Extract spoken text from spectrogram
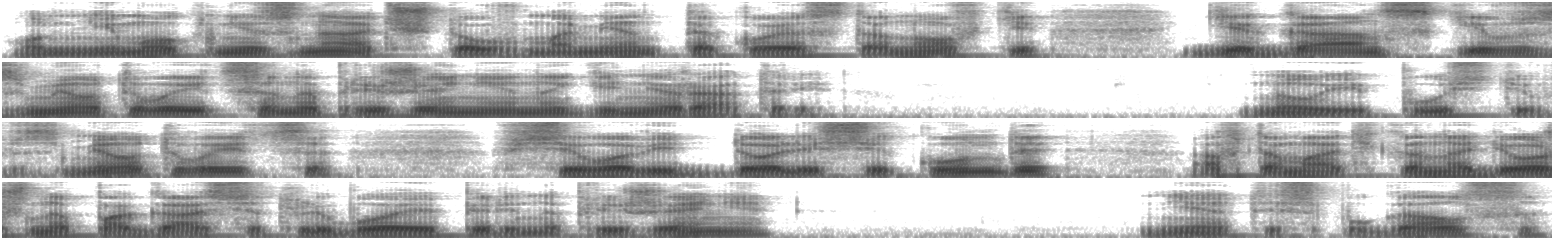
Он не мог не знать, что в момент такой остановки гигантски взметывается напряжение на генераторе. Ну и пусть взметывается, всего ведь доли секунды — Автоматика надежно погасит любое перенапряжение? Нет, испугался,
